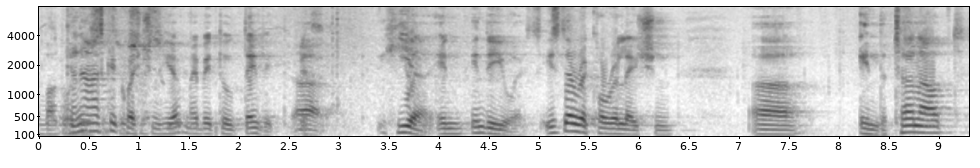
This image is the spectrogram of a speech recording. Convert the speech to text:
about. Can I ask a question here, maybe to David? Yes. Uh, here in, in the U.S., is there a correlation uh, in the turnout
